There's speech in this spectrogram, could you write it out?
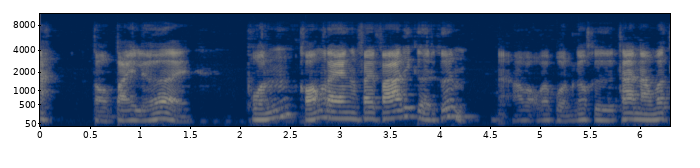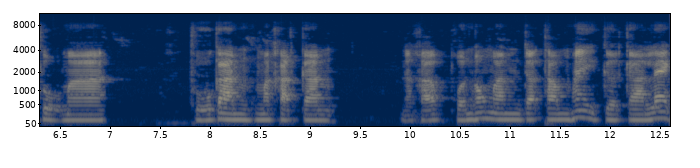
อะต่อไปเลย ผลของแรงไฟฟ้าที่เกิดขึ้นเขาบอกว่าผลก็คือถ้านำวัตถุมาถูกันมาขัดกันนะครับ ผลของมันจะทำให้เกิดการแลก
